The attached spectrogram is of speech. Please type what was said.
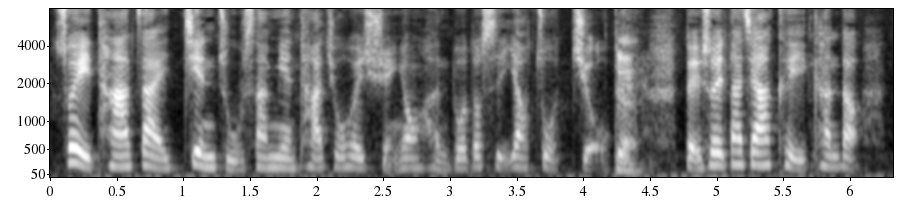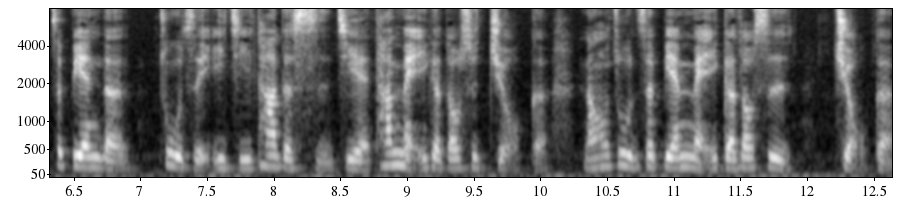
所以它在建筑上面，它就会选用很多都是要做九个。对对，所以大家可以看到这边的柱子以及它的石阶，它每一个都是九个，然后柱这边每一个都是九个，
